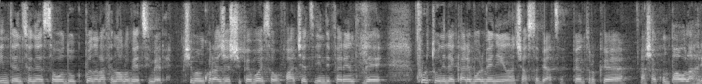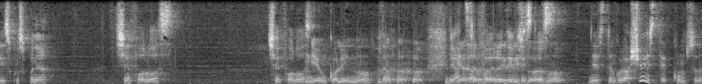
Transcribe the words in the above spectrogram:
intenționez să o duc până la finalul vieții mele. Și vă încurajez și pe voi să o faceți, indiferent de furtunile care vor veni în această viață. Pentru că, așa cum Paula Hriscu spunea, ce folos? Ce folos? E un colin, nu? Da. Viața, Viața fără, fără de, de Hristos, Hristos, nu? este încolo. Așa este, cum să...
